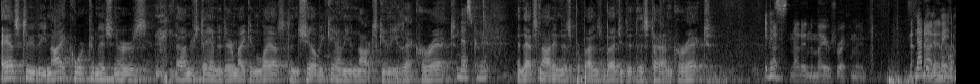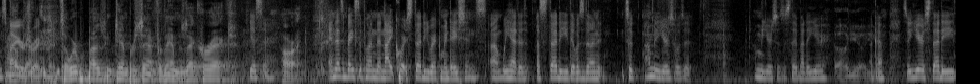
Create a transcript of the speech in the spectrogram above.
as to the night court commissioners, I understand that they're making less than Shelby County and Knox County. Is that correct? That's correct. And that's not in this proposed budget at this time, correct? It is. Not- Not in the mayor's recommended. Not in the ma- I'm sorry. Mayor's Okay. recommended. So we're proposing 10% for them, is that correct? yes, sir. All right. And that's based upon the night court study recommendations. Um, we had a, a study that was done, it took, how many years was it? How many years does it, say, about a year? Uh, yeah, yeah. Okay, so year study,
